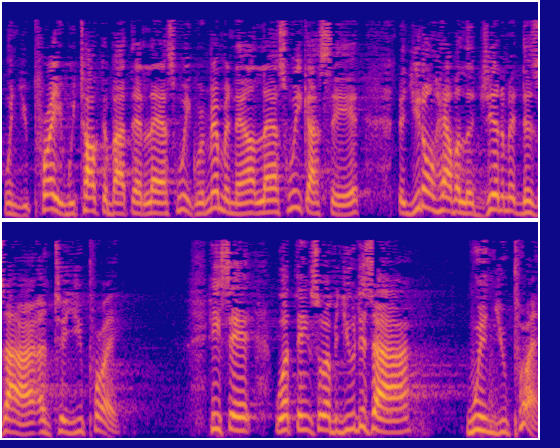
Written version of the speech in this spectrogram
when you pray. We talked about that last week. Remember now, last week I said that you don't have a legitimate desire until you pray. He said, what things soever you desire when you pray.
